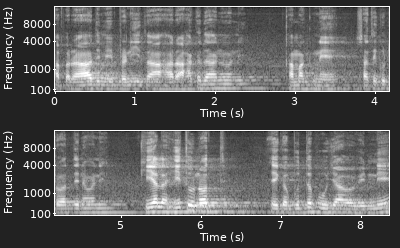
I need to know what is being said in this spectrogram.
අපරාධ මේ ප්‍රණීත ආහාර අහක දානවනේ කමක් නැහැ සතෙකුටවත් දෙනවනේ කියලා හිතුනොත් ඒක බුද්ධ පූජාව වෙන්නේ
